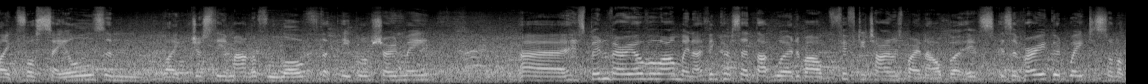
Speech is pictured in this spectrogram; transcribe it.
like for sales and like just the amount of love that people have shown me. Uh, it's been very overwhelming. I think I've said that word about 50 times by now, but it's it's a very good way to sum up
